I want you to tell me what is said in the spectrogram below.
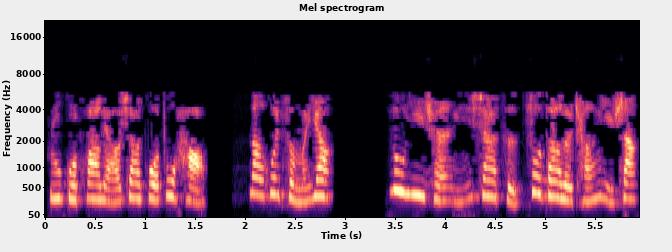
如果化疗效果不好，那会怎么样？陆亦辰一下子坐到了长椅上，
